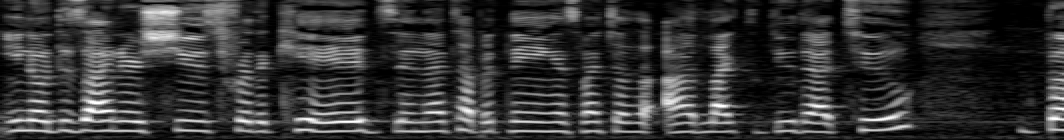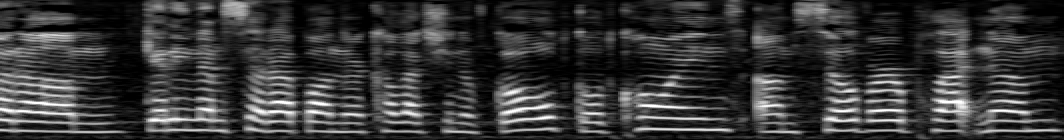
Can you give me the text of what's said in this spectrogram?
you know, designer shoes for the kids and that type of thing as much as I'd like to do that too. But um, getting them set up on their collection of gold, gold coins, um, silver, platinum,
